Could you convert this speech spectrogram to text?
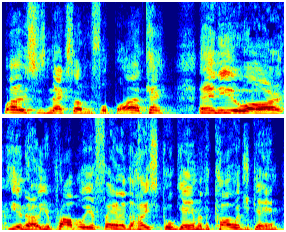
well, this is next level football, okay? And you are, you know, you're probably a fan of the high school game or the college game,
